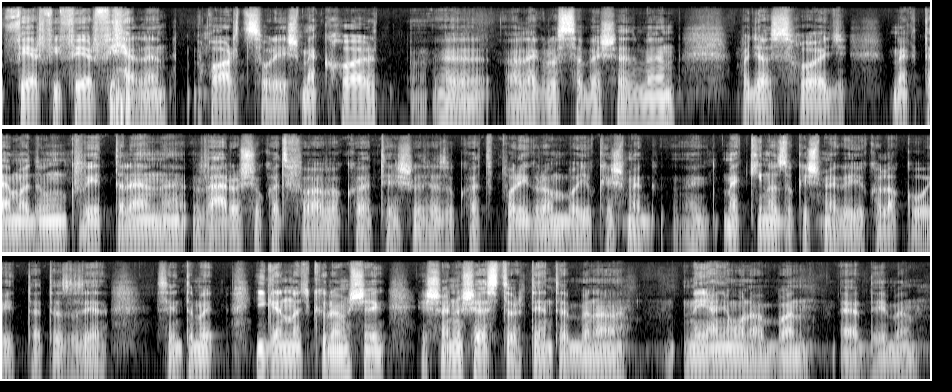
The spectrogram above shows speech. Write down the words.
férfi férfi ellen harcol és meghal a legrosszabb esetben, vagy az, hogy megtámadunk védtelen városokat, falvakat, és azokat poligromboljuk, és meg, megkínozzuk, és megöljük a lakóit. Tehát ez azért szerintem igen nagy különbség, és sajnos ez történt ebben a néhány hónapban Erdélyben.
